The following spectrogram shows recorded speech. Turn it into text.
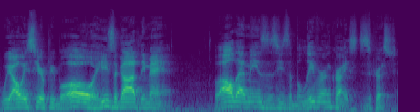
we always hear people, oh, he's a godly man. Well, all that means is he's a believer in Christ, he's a Christian.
